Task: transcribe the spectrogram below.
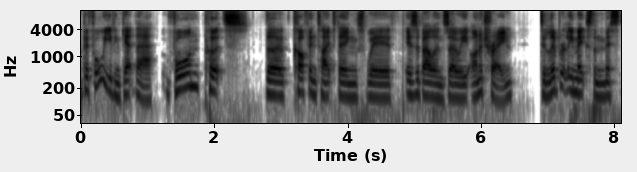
before we even get there, Vaughn puts the coffin type things with Isabel and Zoe on a train, deliberately makes them miss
